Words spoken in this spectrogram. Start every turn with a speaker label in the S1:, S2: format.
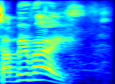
S1: সাব্বির ভাই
